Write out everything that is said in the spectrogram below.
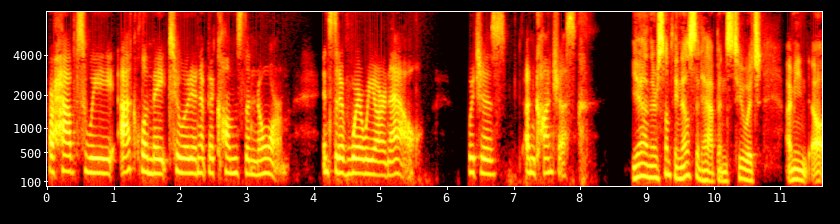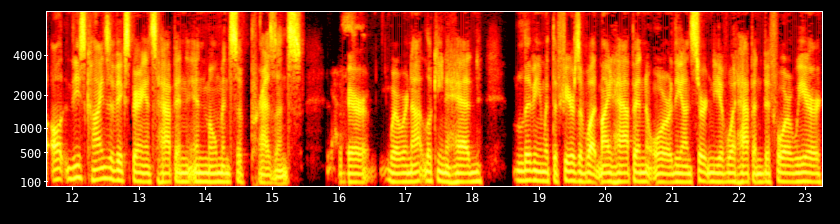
perhaps we acclimate to it and it becomes the norm. instead of where we are now, which is unconscious. Yeah, and there's something else that happens too, which I mean, all, these kinds of experience happen in moments of presence, yes. where where we're not looking ahead, living with the fears of what might happen or the uncertainty of what happened before. We are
